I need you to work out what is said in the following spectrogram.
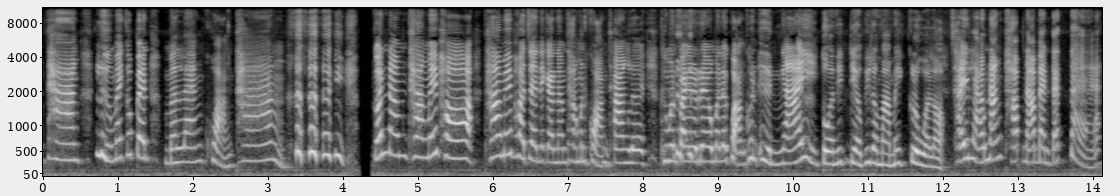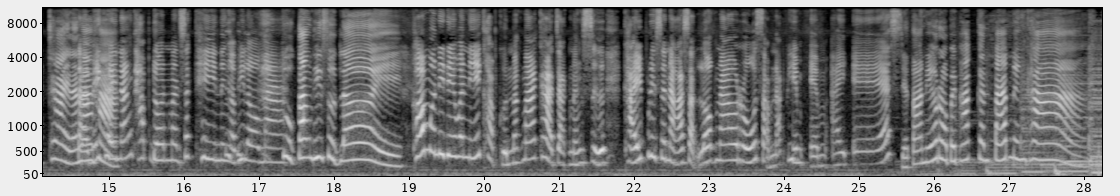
ำทาง หรือไม่ก็เป็นแมลงขวางทาง ก็นำทางไม่พอ ถ้าไม่พอใจในการนำทางมันขวางทางเลย คือมันไปเร็วมันเลยขวางคนอื่นไง ตัวนิดเดียวพี่เรามาไม่กลัวหรอกใช่แล้วนั่งทับนะแบนแต่แต่ใช่แล้วแต่นะไม่ค่ะเคยนั่งทับโดนมันสักทีหนึ่งอะพี่โลมา ถูกต้องที่สุดเลย ข้อมูลดีๆวันนี้ขอบคุณมากๆค่ะ จากหนังสือไขปริศนาสัตว์โลกน่ารู้สำนักพิมพ์ MIS เดี๋ยวตอนนี้เราไปพักกันแป๊บหนึ่งค่ะ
